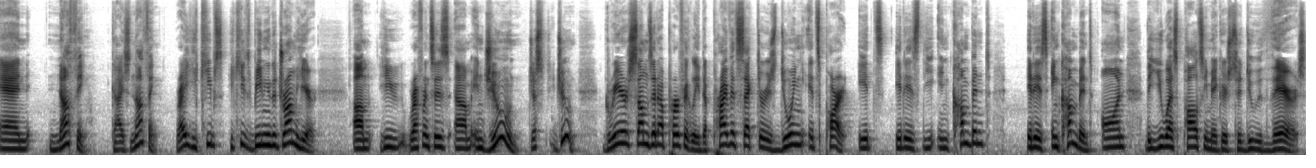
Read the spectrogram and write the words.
And nothing, guys, nothing, right? He keeps he keeps beating the drum here. Um, he references um, in June, just June. Greer sums it up perfectly. The private sector is doing its part. It's it is the incumbent it is incumbent on the US policymakers to do theirs.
